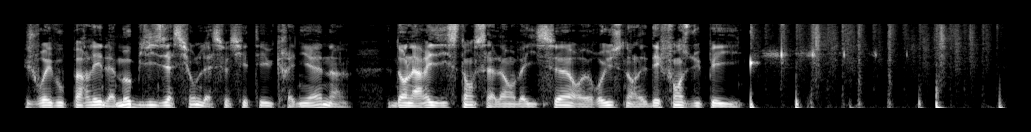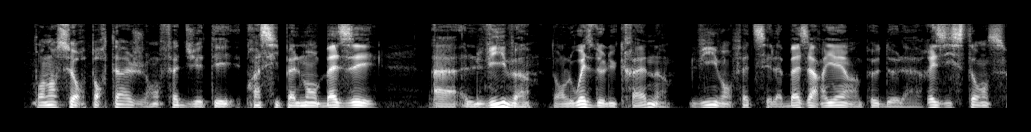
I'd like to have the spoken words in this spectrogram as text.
Je voudrais vous parler de la mobilisation de la société ukrainienne dans la résistance à l'envahisseur russe dans la défense du pays. Pendant ce reportage, en fait, j'étais principalement basé à Lviv, dans l'ouest de l'Ukraine. Lviv, en fait, c'est la base arrière un peu de la résistance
